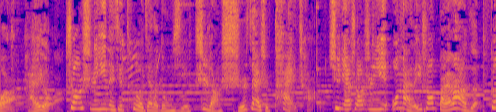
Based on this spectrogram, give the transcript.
啊！还有啊，双十一那些特价的东西质量实在是太差了。去年双十一我买了一双白袜子，刚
